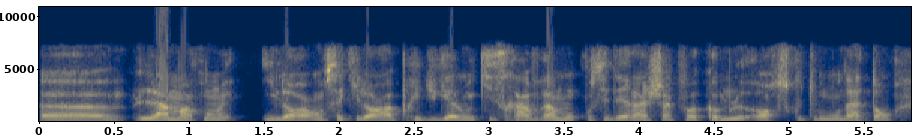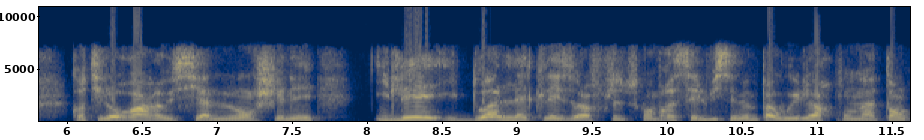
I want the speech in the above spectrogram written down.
Là maintenant, il aura, on sait qu'il aura pris du galon, qui sera vraiment considéré à chaque fois comme le horse que tout le monde attend. Quand il aura réussi à l'enchaîner, il est, il doit l'être les of parce qu'en vrai c'est lui, c'est même pas Wheeler qu'on attend.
